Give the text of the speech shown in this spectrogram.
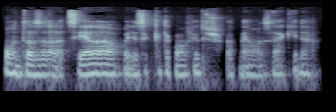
pont azzal a célra, hogy ezeket a konfliktusokat nem hozzák ide,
